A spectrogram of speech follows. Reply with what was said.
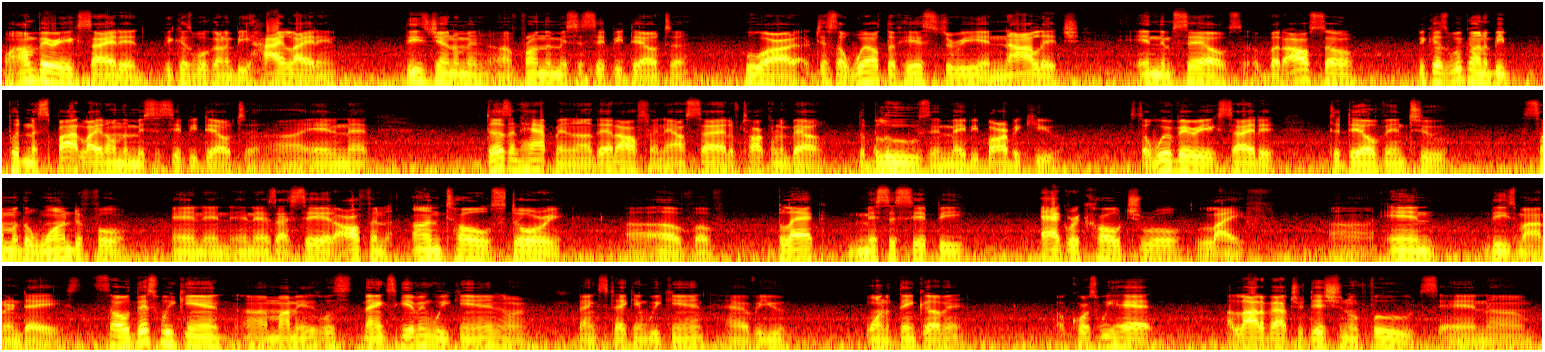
Well, I'm very excited because we're going to be highlighting these gentlemen uh, from the Mississippi Delta who are just a wealth of history and knowledge in themselves, but also because we're going to be putting a spotlight on the Mississippi Delta, uh, and that doesn't happen uh, that often outside of talking about the blues and maybe barbecue. So we're very excited to delve into some of the wonderful and, and, and as I said, often untold story uh, of, of black Mississippi agricultural life uh, in these modern days. So this weekend, um, I mean, was Thanksgiving weekend or Thanksgiving weekend, however you want to think of it. Of course, we had a lot of our traditional foods, and um,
